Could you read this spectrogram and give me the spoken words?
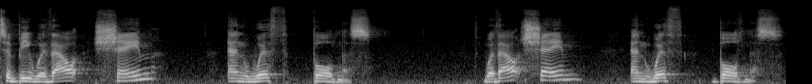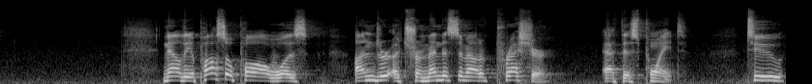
to be without shame and with boldness. Without shame and with boldness. Now, the Apostle Paul was under a tremendous amount of pressure at this point to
